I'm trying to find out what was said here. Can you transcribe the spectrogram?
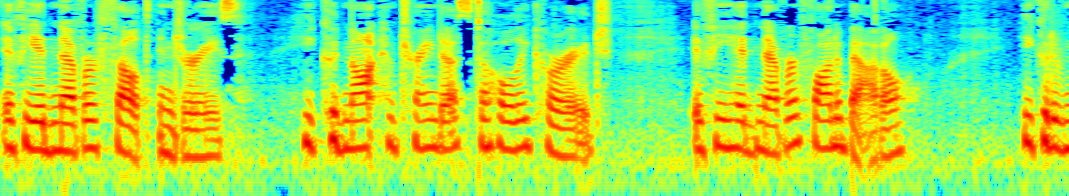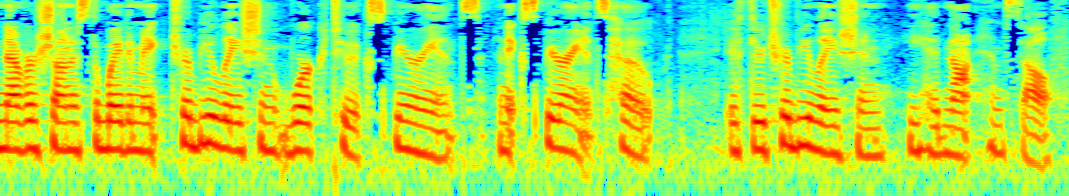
if he had never felt injuries. He could not have trained us to holy courage if he had never fought a battle. He could have never shown us the way to make tribulation work to experience and experience hope if through tribulation he had not himself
